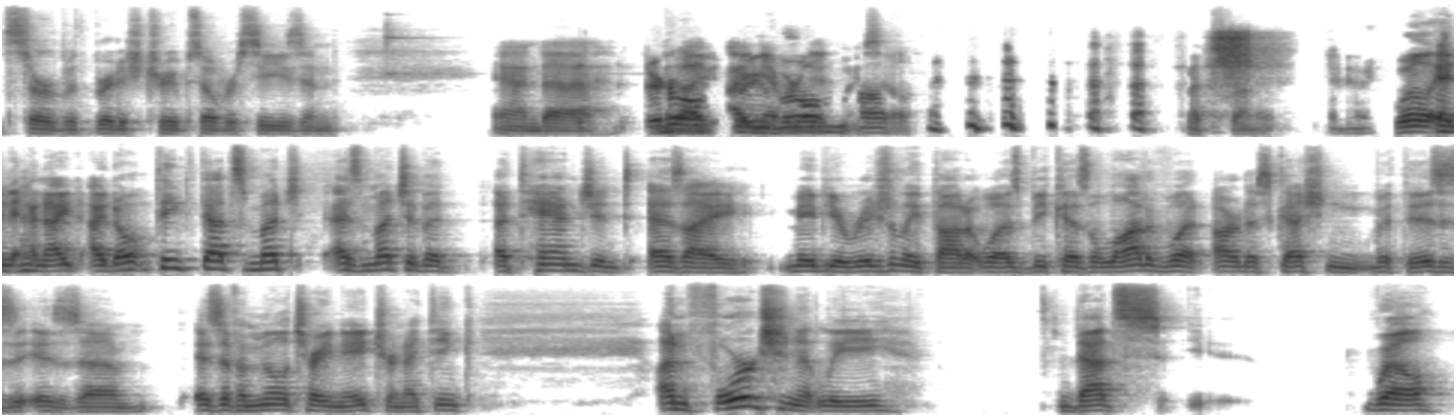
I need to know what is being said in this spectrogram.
served with British troops overseas and and uh, I, I, never did myself. That's funny. Well, and, and I, I don't think that's much as much of a, a tangent as I maybe originally thought it was because a lot of what our discussion with this is is um, is of a military nature, and I think unfortunately that's well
